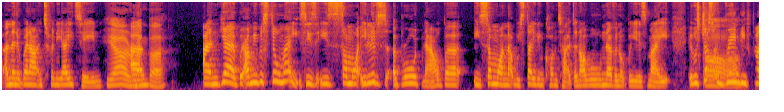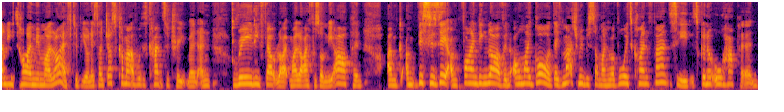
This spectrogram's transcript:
And then it went out in 2018. yeah, I um, remember. And yeah, but I mean, we're still mates. He's he's somewhat. He lives abroad now, but he's someone that we stayed in contact, and I will never not be his mate. It was just Aw. a really funny time in my life, to be honest. I just come out of all this cancer treatment and really felt like my life was on the up, and I'm, I'm this is it. I'm finding love, and oh my god, they've matched me with someone who I've always kind of fancied. It's going to all happen.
